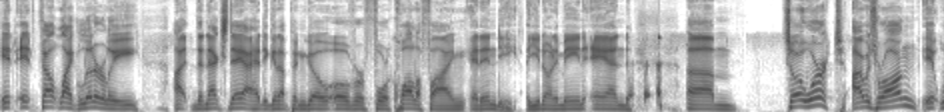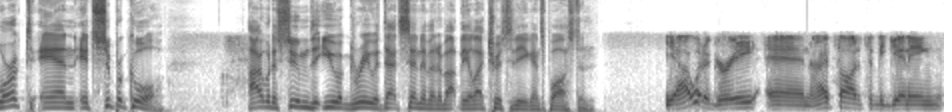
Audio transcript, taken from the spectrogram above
it, it felt like literally I, the next day I had to get up and go over for qualifying at Indy. You know what I mean? And um, so it worked. I was wrong. It worked, and it's super cool. I would assume that you agree with that sentiment about the electricity against Boston. Yeah, I would agree. And I thought at the beginning,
